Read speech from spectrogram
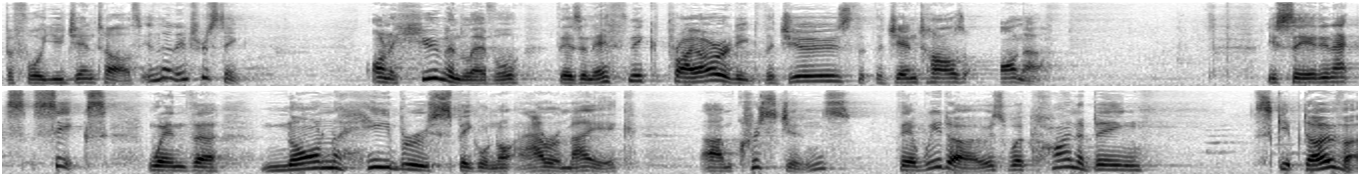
before you Gentiles. Isn't that interesting? On a human level, there's an ethnic priority to the Jews that the Gentiles honour. You see it in Acts 6, when the non Hebrew speaker, or not Aramaic, um, Christians, their widows, were kind of being skipped over.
